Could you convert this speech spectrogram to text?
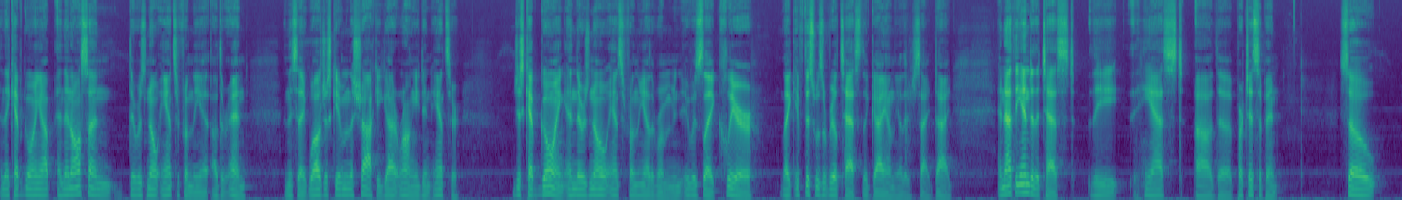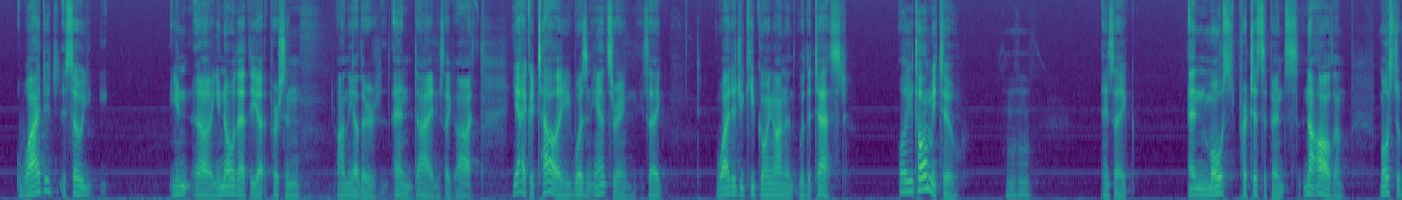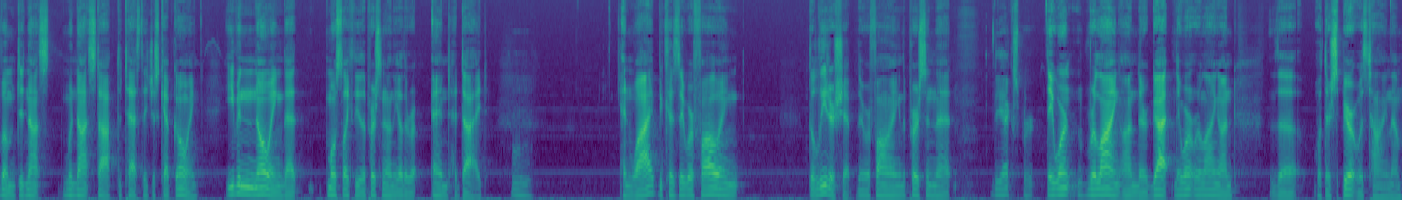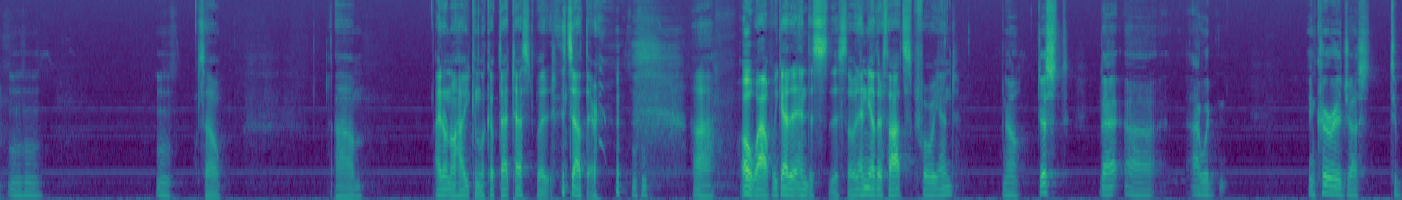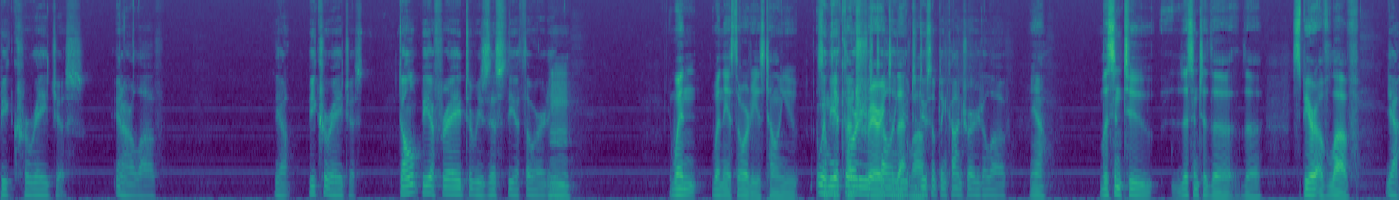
And they kept going up and then all of a sudden there was no answer from the other end and they say well just give him the shock. He got it wrong. He didn't answer. Just kept going and there was no answer from the other room. And it was like clear like if this was a real test the guy on the other side died. And at the end of the test the he asked uh, the participant so why did so you uh, you know that the uh, person on the other end died? He's like oh yeah i could tell. He wasn't answering. He's like why did you keep going on with the test well you told me to Mm-hmm. and it's like, and most participants, not all of them, most of them did not would not stop the test. They just kept going, even knowing that most likely the person on the other end had died. Mm. And why? Because they were following the leadership. They were following the person that The expert. they weren't relying on their gut. They weren't relying on the what their spirit was telling them. Mm-hmm. Mm. So, um, I don't know how you can look up that test, but it's out there. uh, oh wow, we got to end this this though. Any other thoughts before we end? No, just that uh, I would encourage us to be courageous in our love. Yeah, be courageous. Don't be afraid to resist the authority. Mm. When when the authority is telling you when the something authority is contrary telling to you to love. do something contrary to love. Yeah. Listen to listen to the the spirit of love. Yeah,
